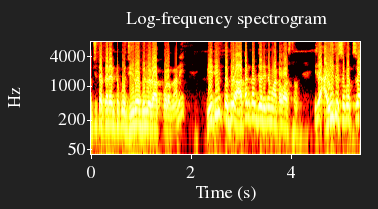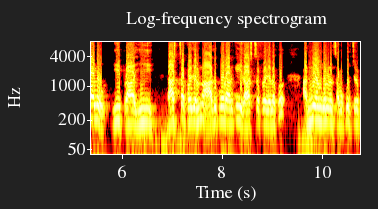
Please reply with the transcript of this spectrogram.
ఉచిత కరెంటుకు జీరో బిల్లు రాకపోవడం కానీ వీటికి కొద్దిగా ఆటంకం జరిగిన మాట వాస్తవం. ఇది ఐదు సంవత్సరాలు ఈ ప్రా ఈ రాష్ట్ర ప్రజలను ఆదుకోవడానికి ఈ రాష్ట్ర ప్రజలకు అన్ని అంగులను సమకూర్చడం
